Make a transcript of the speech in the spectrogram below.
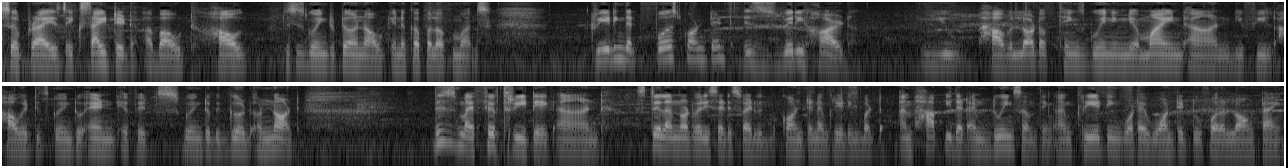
surprised excited about how this is going to turn out in a couple of months. Creating that first content is very hard. You have a lot of things going in your mind and you feel how it is going to end if it's going to be good or not. This is my fifth retake and still i'm not very satisfied with the content i'm creating but i'm happy that i'm doing something. I'm creating what i wanted to for a long time.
